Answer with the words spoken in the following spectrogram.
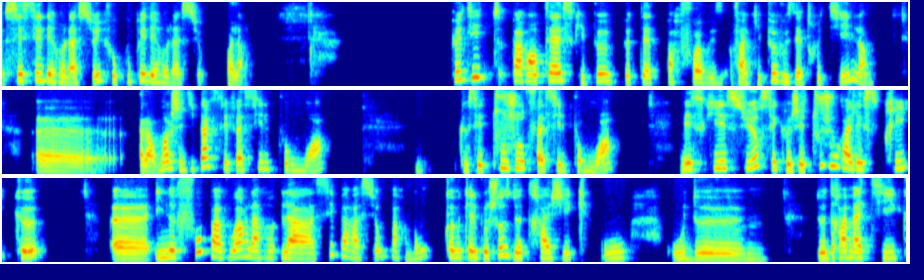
cesser des relations, il faut couper des relations. Voilà. Petite parenthèse qui peut peut-être parfois vous, enfin, qui peut vous être utile. Euh, alors moi, je ne dis pas que c'est facile pour moi, que c'est toujours facile pour moi, mais ce qui est sûr, c'est que j'ai toujours à l'esprit que euh, il ne faut pas voir la, séparation pardon, comme quelque chose de tragique ou, de, dramatique,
